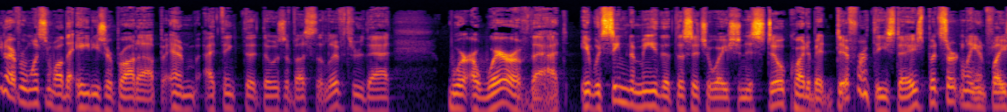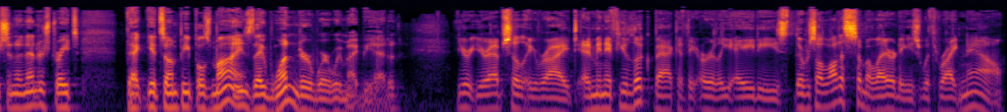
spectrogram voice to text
you know every once in a while the 80s are brought up, and I think that those of us that lived through that were aware of that. It would seem to me that the situation is still quite a bit different these days, but certainly inflation and interest rates that gets on people's minds. They wonder where we might be headed. You're, you're absolutely right. I mean, if you look back at the early 80s, there was a lot of similarities with right now.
